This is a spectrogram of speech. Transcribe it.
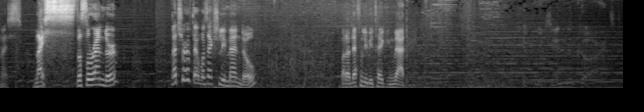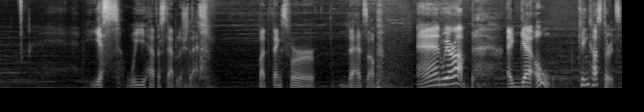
Nice. Nice! The surrender! Not sure if that was actually Mando. But I'll definitely be taking that. We have established that. But thanks for the heads up. And we are up. Again. Oh, King Custards.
